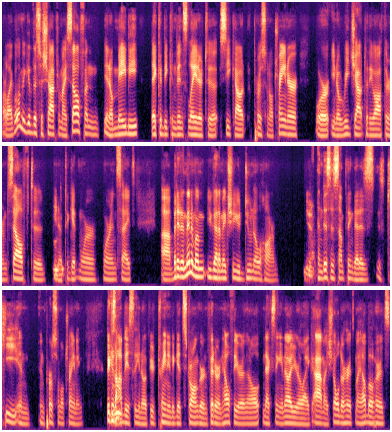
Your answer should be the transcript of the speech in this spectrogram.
are like, "Well, let me give this a shot for myself," and you know, maybe they could be convinced later to seek out a personal trainer or you know reach out to the author himself to you know Mhm. to get more more insights uh, but at a minimum you got to make sure you do no harm Yeah. and this is something that is is key in in personal training because Mhm. obviously you know if you're training to get stronger and fitter and healthier and then all, next thing you know you're like ah my shoulder hurts my elbow hurts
